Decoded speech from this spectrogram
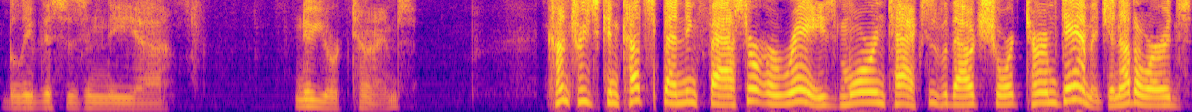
I believe this was in the uh, New York Times, countries can cut spending faster or raise more in taxes without short term damage. In other words,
